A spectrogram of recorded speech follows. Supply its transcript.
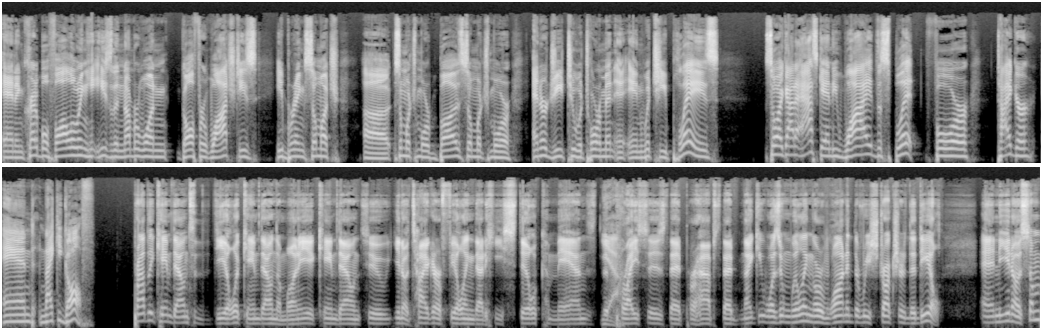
an incredible following. He, he's the number one golfer watched. He's he brings so much uh, so much more buzz, so much more energy to a tournament in, in which he plays. So I got to ask Andy, why the split for Tiger and Nike Golf? Probably came down to the deal. It came down to money. It came down to you know Tiger feeling that he still commands the yeah. prices that perhaps that Nike wasn't willing or wanted to restructure the deal. And you know, some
